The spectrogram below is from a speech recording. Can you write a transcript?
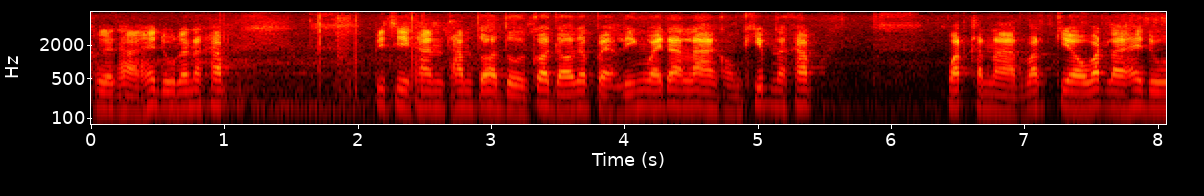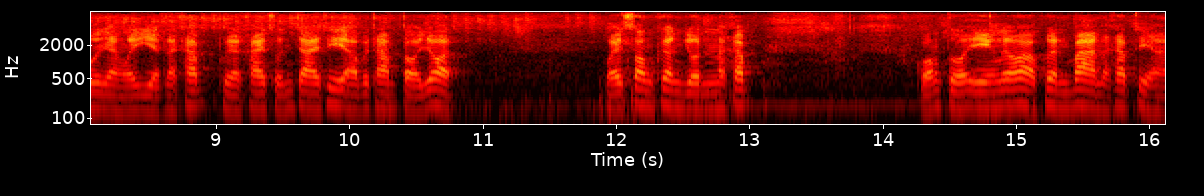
เคยถ่ายให้ดูแล้วนะครับ วิธีการทำตัวดูดก็เดี๋ยวจะแปะลิงก์ไว้ด้านล่างของคลิปนะครับ วัดขนาดวัดเกลียววัดอะไรให้ดูอย่างละเอียดนะครับเผื่อใครสนใจที่เอาไปทำต่อยอด ไว้ซ่อมเครื่องยนต์นะครับ ของตัวเองแล้วว่าเพื่อนบ้านนะครับ ที่หา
